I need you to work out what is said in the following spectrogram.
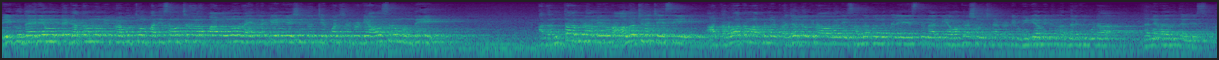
మీకు ధైర్యం ఉంటే గతంలో మీ ప్రభుత్వం పది సంవత్సరాల పాలనలో రైతులకు ఏం చేసిందో చెప్పాల్సినటువంటి అవసరం ఉంది. అదంతా కూడా మీరు ఆలోచన చేసి ఆ తర్వాత మాత్రమే ప్రజల్లోకి రావాలని సందర్భంగా తెలియజేస్తూ నాకు ఈ అవకాశం ఇచ్చినటువంటి మీడియా మిత్రులందరికీ కూడా ధన్యవాదాలు తెలియజేస్తున్నాను.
